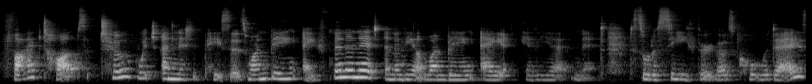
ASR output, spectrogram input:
five tops, two of which are knitted pieces, one being a thinner knit and then the other one being a heavier knit to sort of see through those cooler days.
